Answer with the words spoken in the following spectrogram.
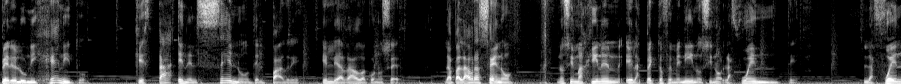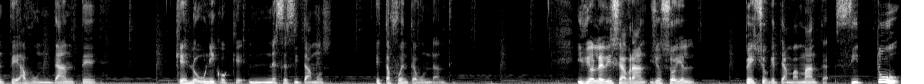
pero el unigénito que está en el seno del Padre, Él le ha dado a conocer. La palabra seno, no se imaginen el aspecto femenino, sino la fuente, la fuente abundante, que es lo único que necesitamos, esta fuente abundante. Y Dios le dice a Abraham, yo soy el pecho que te amamanta. Si tú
